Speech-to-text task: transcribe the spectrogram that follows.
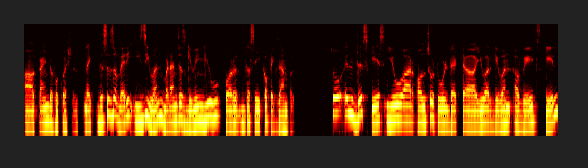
uh, kind of a questions. Like this is a very easy one but i'm just giving you for the sake of example so in this case you are also told that uh, you are given a weight scale.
